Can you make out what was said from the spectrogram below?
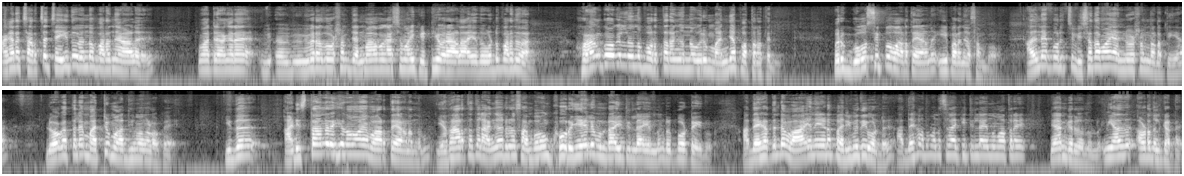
അങ്ങനെ ചർച്ച ചെയ്തു എന്ന് പറഞ്ഞ ആൾ മറ്റേ അങ്ങനെ വിവരദോഷം ജന്മാവകാശമായി കിട്ടിയ ഒരാളായതുകൊണ്ട് പറഞ്ഞതാണ്. ഹോങ്കോങ്ങിൽ നിന്ന് പുറത്തിറങ്ങുന്ന ഒരു മഞ്ഞ പത്രത്തിൽ ഒരു ഗോസിപ്പ് വാർത്തയാണ് ഈ പറഞ്ഞ സംഭവം. അതിനെക്കുറിച്ച് വിശദമായ അന്വേഷണം നടത്തിയ ലോകത്തിലെ മറ്റു മാധ്യമങ്ങളൊക്കെ ഇത് അടിസ്ഥാനരഹിതമായ വാർത്തയാണെന്നും യഥാർത്ഥത്തിൽ അങ്ങനെ ഒരു സംഭവം കൊറിയയിലും ഉണ്ടായിട്ടില്ല എന്നും റിപ്പോർട്ട് ചെയ്തു. അദ്ദേഹത്തിന്റെ വായനയുടെ പരിമിതി കൊണ്ട് അദ്ദേഹം അത് മനസ്സിലാക്കിയിട്ടില്ല എന്ന് മാത്രമേ ഞാൻ കരുതുന്നുള്ളൂ. ഇനി അത് അവിടെ നിൽക്കട്ടെ.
